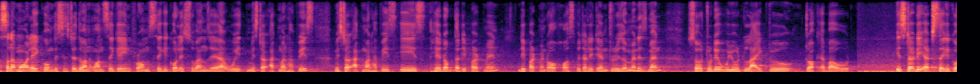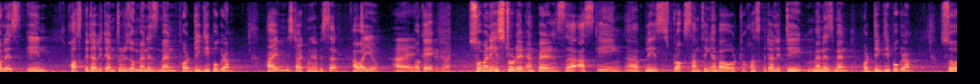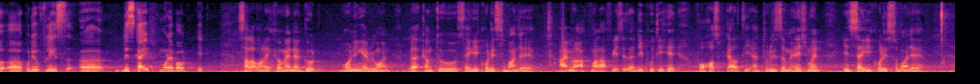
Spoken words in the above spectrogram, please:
Assalamu alaikum. This is Ridwan once again from Segi College Subang Jaya with Mr. Akmal Hafiz. Mr. Akmal Hafiz is head of the department, Department of Hospitality and Tourism Management. So today we would like to talk about study at Segi College in Hospitality and Tourism Management for degree program. Hi, Mr. Akmal Hafiz sir. How are you? Hi. Okay. So many students and parents uh, asking, uh, please talk something about hospitality management for degree program. So uh, could you please uh, describe more about it? Assalamualaikum and a good morning everyone. Welcome to Segi College Subang Jaya. I'm Akmal Hafiz, is a deputy head for hospitality and tourism management in Segi College Subang Jaya.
